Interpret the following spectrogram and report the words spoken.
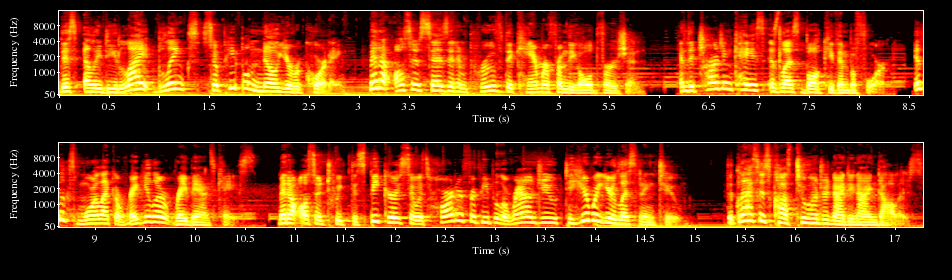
This LED light blinks so people know you're recording. Meta also says it improved the camera from the old version, and the charging case is less bulky than before. It looks more like a regular Ray-Bans case. Meta also tweaked the speakers so it's harder for people around you to hear what you're listening to. The glasses cost $299.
